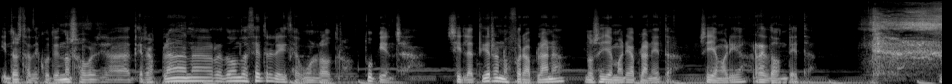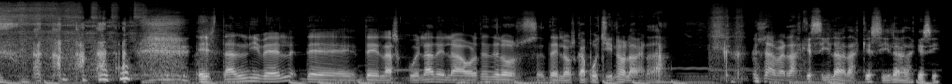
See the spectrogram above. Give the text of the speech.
Y entonces está discutiendo sobre si la Tierra es plana, redonda, etcétera, y le dice uno al otro. Tú piensa, si la Tierra no fuera plana, no se llamaría planeta, se llamaría redondeta. Está al nivel de, de la escuela de la orden de los, de los capuchinos, la verdad. La verdad es que sí, la verdad es que sí, la verdad es que sí.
